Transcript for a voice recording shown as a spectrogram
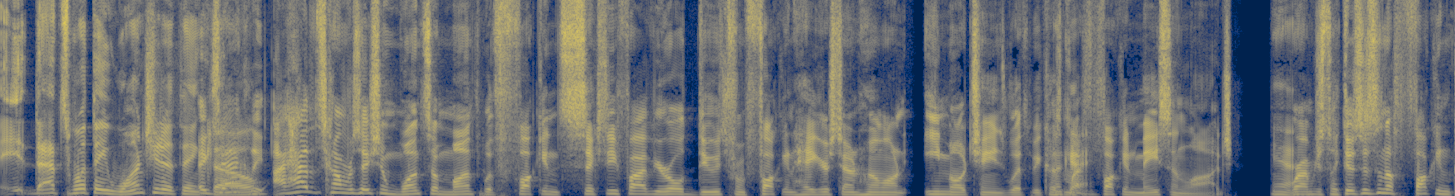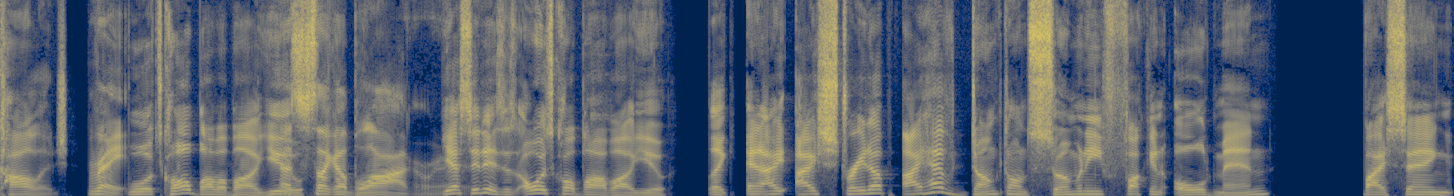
It, that's what they want you to think. Exactly. Though. I have this conversation once a month with fucking 65 year old dudes from fucking Hagerstown who I'm on email chains with because of my fucking Mason Lodge. Yeah. Where I'm just like, this isn't a fucking college. right. Well, it's called blah, blah, blah, you. That's just like a blog or whatever. yes, it is. It's always called blah, blah, you. Like, and I, I straight up, I have dunked on so many fucking old men by saying,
